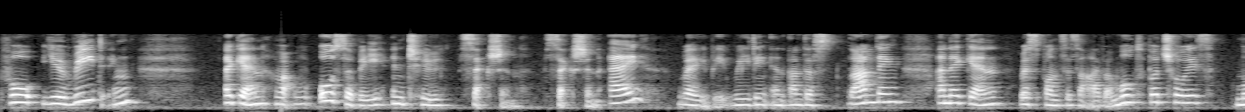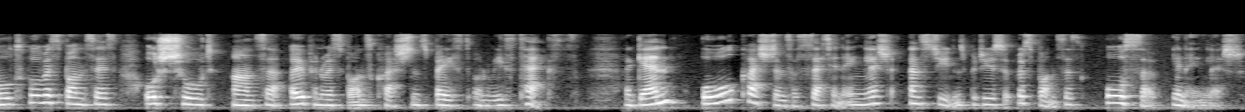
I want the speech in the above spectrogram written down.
For your reading, again, that will also be in two sections. Section A, where you'll be reading and understanding, and again, responses are either multiple choice, multiple responses, or short answer open response questions based on these texts. Again, all questions are set in English and students produce responses also in English.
